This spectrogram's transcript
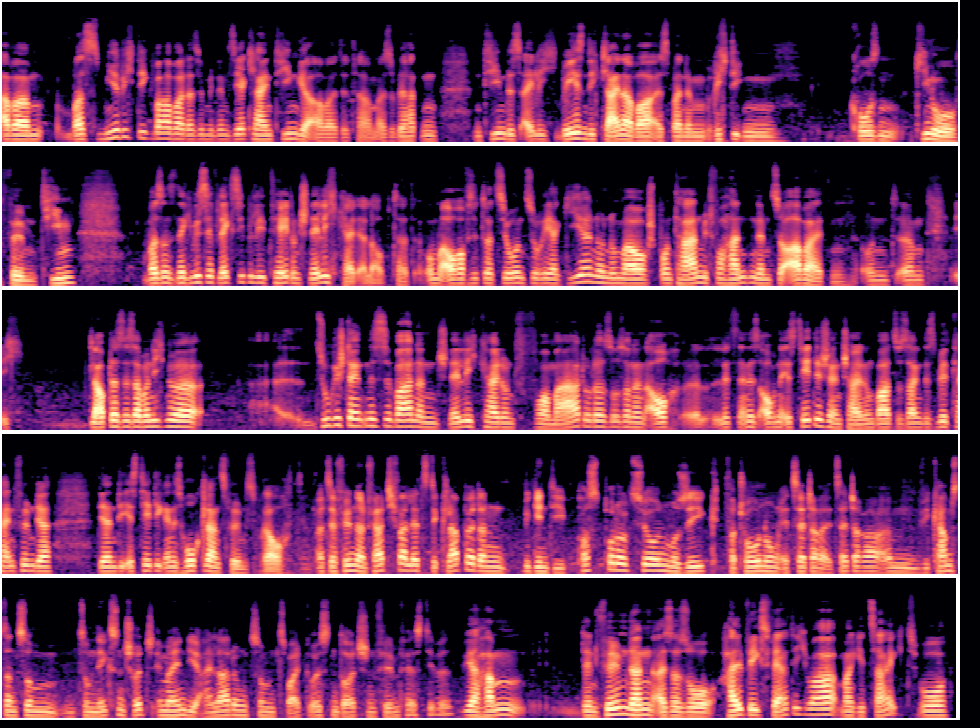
Aber ähm, was mir wichtig war, war, dass wir mit einem sehr kleinen Team gearbeitet haben. Also wir hatten ein Team, das eigentlich wesentlich kleiner war als bei einem richtigen großen Kinofilm-Team was uns eine gewisse Flexibilität und Schnelligkeit erlaubt hat, um auch auf Situationen zu reagieren und um auch spontan mit Vorhandenem zu arbeiten. Und ähm, ich glaube, dass es aber nicht nur Zugeständnisse waren an Schnelligkeit und Format oder so, sondern auch äh, letzten Endes auch eine ästhetische Entscheidung war, zu sagen, das wird kein Film, der, der die Ästhetik eines Hochglanzfilms braucht. Als der Film dann fertig war, letzte Klappe, dann beginnt die Postproduktion, Musik, Vertonung etc. etc. Ähm, wie kam es dann zum, zum nächsten Schritt? Immerhin die Einladung zum zweitgrößten deutschen Filmfestival? Wir haben den Film dann, als er so halbwegs fertig war, mal gezeigt, wo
